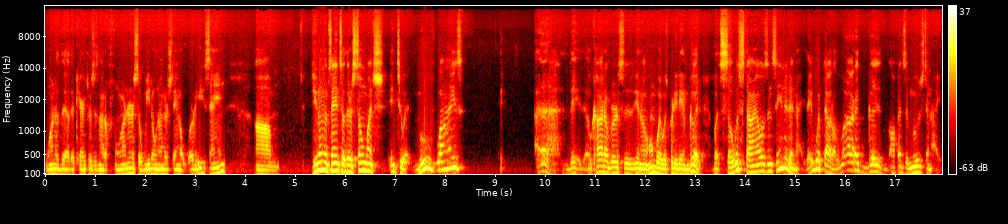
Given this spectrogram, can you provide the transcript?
One of the other characters is not a foreigner, so we don't understand a word he's saying. Um, do you know what I'm saying? So there's so much into it. Move wise, uh, they, Okada versus you know Homeboy was pretty damn good, but so was Styles and Cena tonight. They whipped out a lot of good offensive moves tonight.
